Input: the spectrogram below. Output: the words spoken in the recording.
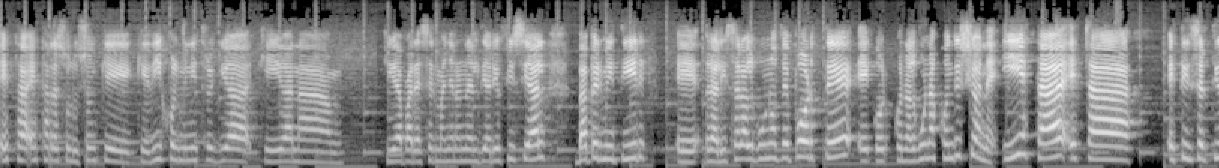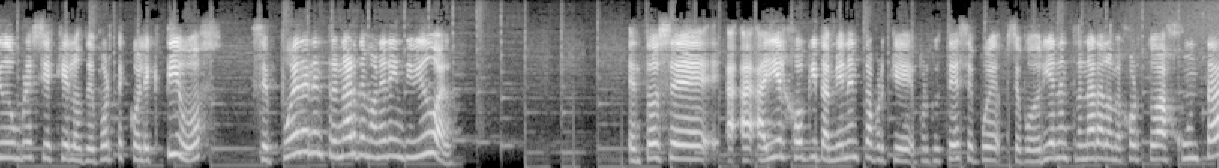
esta, esta resolución que, que, dijo el ministro que, iba, que iban a que iba a aparecer mañana en el diario oficial, va a permitir eh, realizar algunos deportes eh, con, algunas condiciones. Y está esta, esta incertidumbre si es que los deportes colectivos se pueden entrenar de manera individual. Entonces, a, ahí el hockey también entra porque, porque ustedes se, puede, se podrían entrenar a lo mejor todas juntas,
